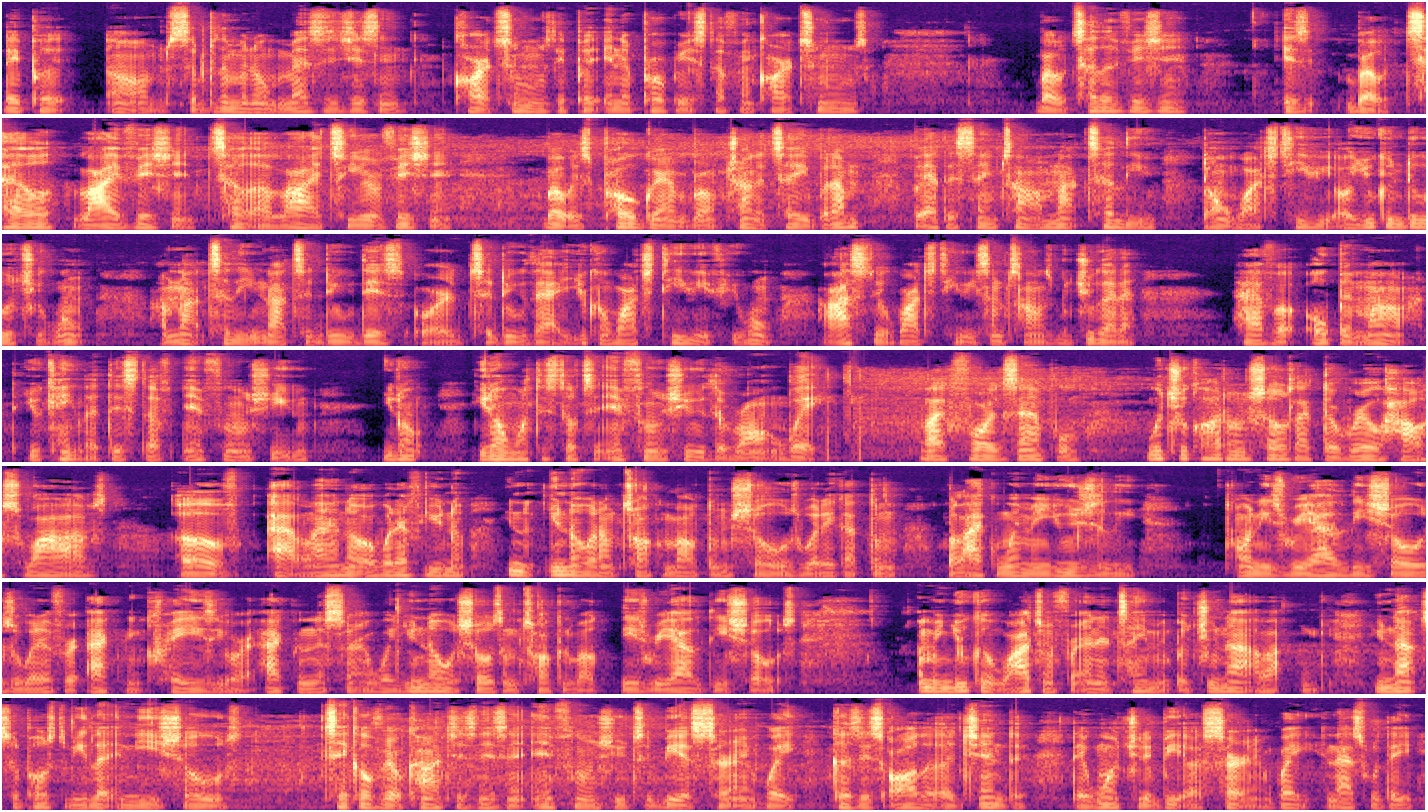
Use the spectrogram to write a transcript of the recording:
They put um subliminal messages in cartoons, they put inappropriate stuff in cartoons. Bro, television is bro, tell live vision. Tell a lie to your vision. Bro, it's programmed, bro. I'm trying to tell you. But I'm but at the same time, I'm not telling you don't watch TV or oh, you can do what you want. I'm not telling you not to do this or to do that. You can watch TV if you want. I still watch TV sometimes, but you gotta have an open mind. You can't let this stuff influence you. You don't you don't want this stuff to influence you the wrong way. Like for example, what you call those shows like the Real Housewives of Atlanta or whatever you know you know, you know what I'm talking about them shows where they got them black women usually on these reality shows or whatever acting crazy or acting a certain way. You know what shows I'm talking about these reality shows. I mean you can watch them for entertainment but you're not you're not supposed to be letting these shows take over your consciousness and influence you to be a certain way because it's all an agenda. They want you to be a certain way and that's what they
